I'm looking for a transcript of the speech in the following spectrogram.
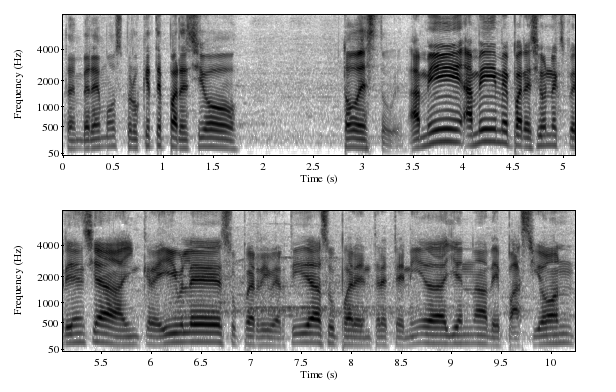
también veremos, pero ¿qué te pareció todo esto? A mí, a mí me pareció una experiencia increíble, súper divertida, súper entretenida, llena de pasión.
